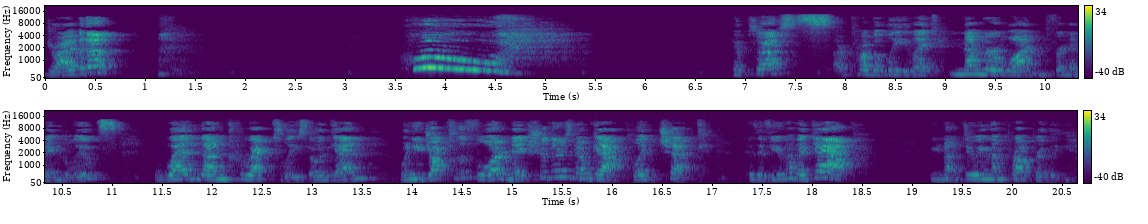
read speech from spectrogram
Drive it up. Whoo! Hip thrusts are probably like number one for hitting glutes when done correctly. So again, when you drop to the floor, make sure there's no gap, like check. Because if you have a gap, you're not doing them properly.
